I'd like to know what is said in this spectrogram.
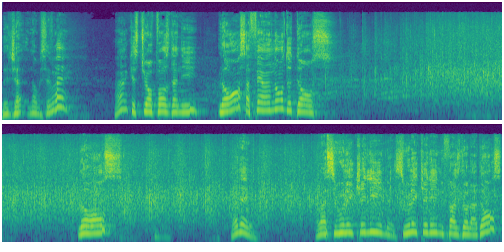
Déjà- Non, mais c'est vrai. Hein Qu'est-ce que tu en penses, Dani Laurence a fait un an de danse. Laurence? Venez. Ah bah, si vous voulez qu'Éline, si fasse de la danse,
